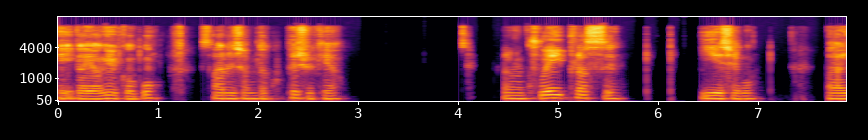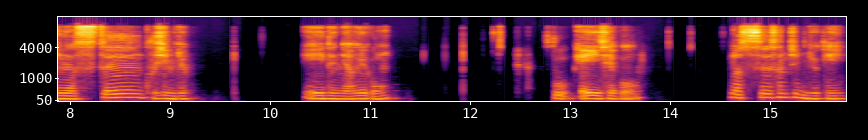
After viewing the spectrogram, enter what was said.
a가 0일 거고 4를 전부 다 곱해줄게요. 그러면 9a 플러스 2의 제곱 마이너스 96 a는 0이고 9a 제곱 플러스 36a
